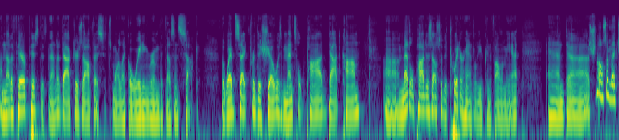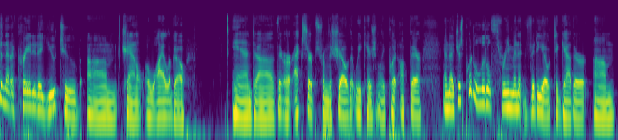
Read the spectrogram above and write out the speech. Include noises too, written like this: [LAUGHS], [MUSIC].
I'm not a therapist. It's not a doctor's office. It's more like a waiting room that doesn't suck. The website for the show is mentalpod.com. Uh, MentalPod is also the Twitter handle you can follow me at. And uh, I should also mention that I've created a YouTube um, channel a while ago. And uh, there are excerpts from the show that we occasionally put up there. And I just put a little three minute video together. Um,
